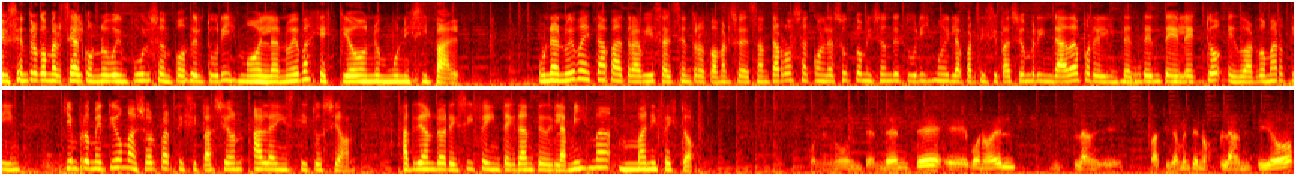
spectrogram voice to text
El centro comercial con nuevo impulso en pos del turismo en la nueva gestión municipal. Una nueva etapa atraviesa el Centro de Comercio de Santa Rosa con la Subcomisión de Turismo y la participación brindada por el intendente electo Eduardo Martín, quien prometió mayor participación a la institución. Adrián Lorecife, integrante de la misma, manifestó. Con el nuevo intendente, eh, bueno, él eh, básicamente nos planteó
